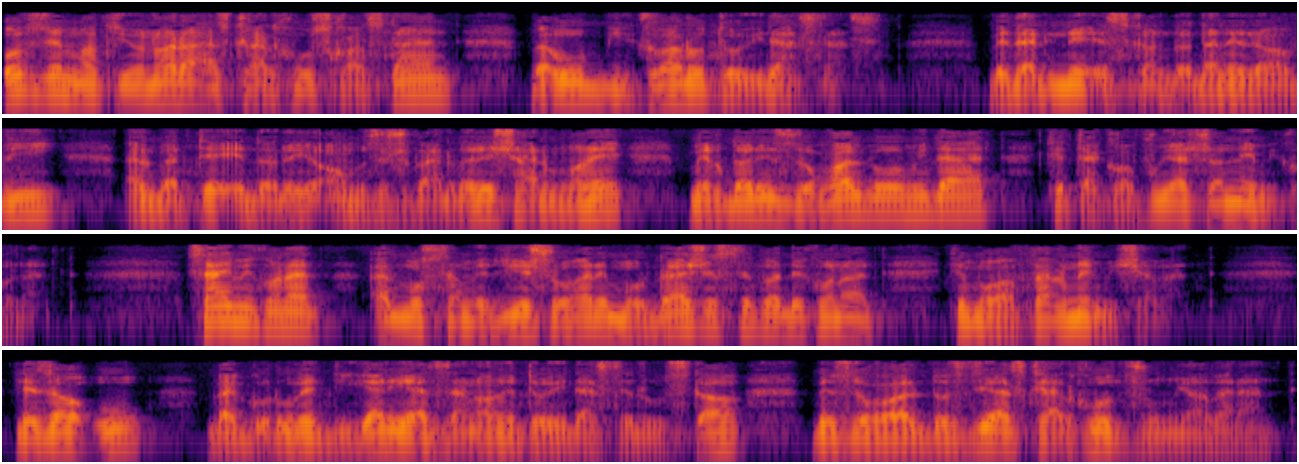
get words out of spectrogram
عضو ماتریونا را از کلخوز خواستند و او بیکار و تویدست است. به دلیل اسکان دادن راوی البته اداره آموزش و پرورش هر ماه مقداری زغال به او می‌دهد که تکافویش را نمی. سعی می کند از مستمری شوهر مردهش استفاده کند که موفق نمی شود. لذا او و گروه دیگری از زنان توی دست روستا به زغال دزدی از کلخوز رو می آورند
